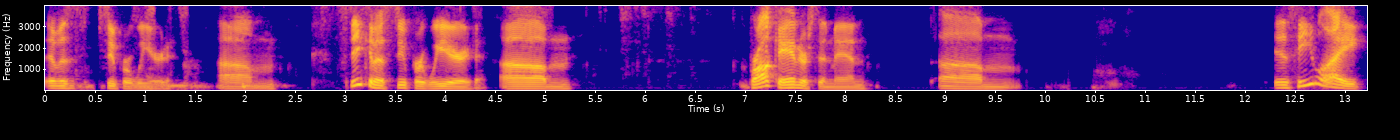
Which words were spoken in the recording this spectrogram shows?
it was super weird. Um, Speaking of super weird, um Brock Anderson, man. Um is he like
